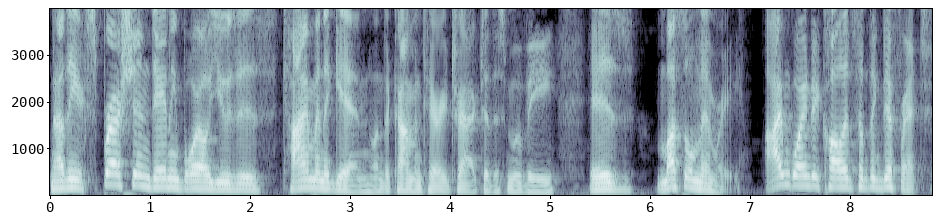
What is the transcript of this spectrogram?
Now, the expression Danny Boyle uses time and again on the commentary track to this movie is muscle memory. I'm going to call it something different.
